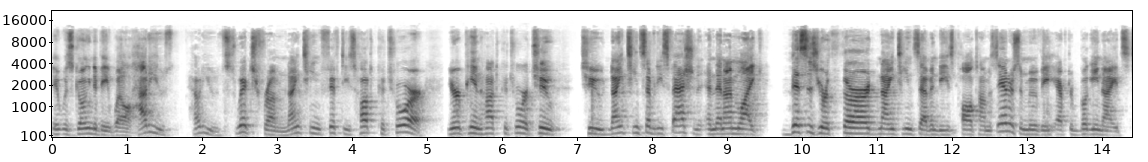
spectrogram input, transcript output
it was going to be well how do you how do you switch from 1950s haute couture european haute couture to to 1970s fashion? And then i'm like this is your third 1970s Paul Thomas Anderson movie after Boogie Nights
